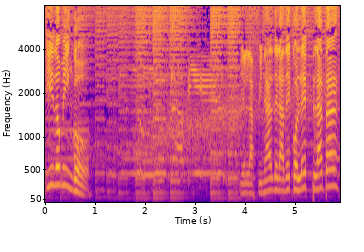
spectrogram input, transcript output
y domingo. Y en la final de la Deco LED Plata,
